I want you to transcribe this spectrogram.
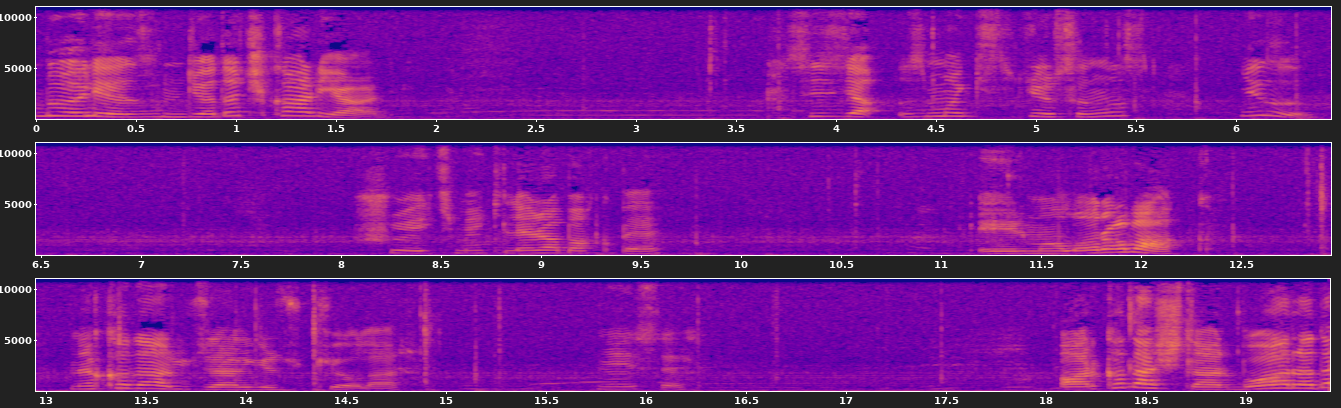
böyle yazınca da çıkar yani. Siz yazmak istiyorsanız yazın. Şu ekmeklere bak be. Elmalara bak. Ne kadar güzel gözüküyorlar. Neyse. Arkadaşlar bu arada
